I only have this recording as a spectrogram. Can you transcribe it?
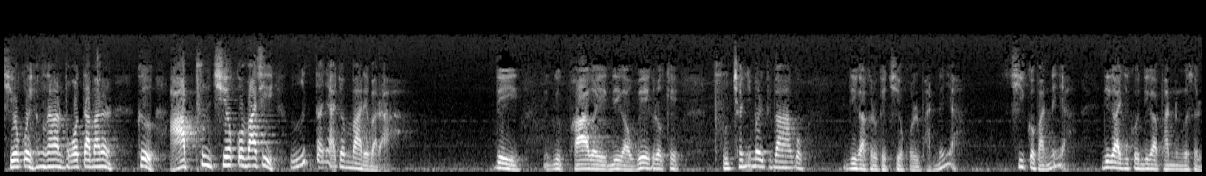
지옥골 형상을 보았다마는 그 아픈 지옥골 맛이 어떠냐 좀 말해봐라. 네, 그 과거에 네가 왜 그렇게 부처님을 비방하고 네가 그렇게 지옥골을 받느냐? 짓고 받느냐? 네가 짓고 네가 받는 것을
